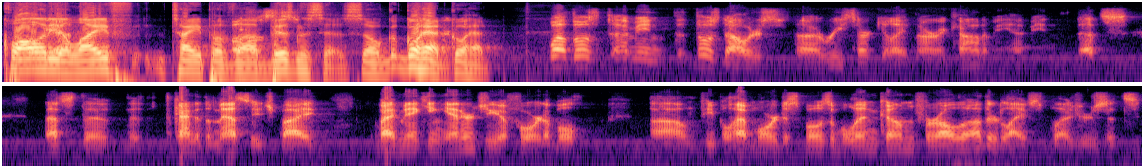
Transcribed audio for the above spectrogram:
quality yeah. of life type of well, uh, businesses. So go, go, ahead, go ahead. Well, those I mean those dollars uh, recirculate in our economy. I mean that's that's the, the kind of the message by by making energy affordable. Um, people have more disposable income for all the other life's pleasures. It's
